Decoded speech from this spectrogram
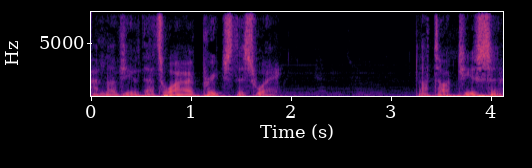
I love you. That's why I preach this way. I'll talk to you soon.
